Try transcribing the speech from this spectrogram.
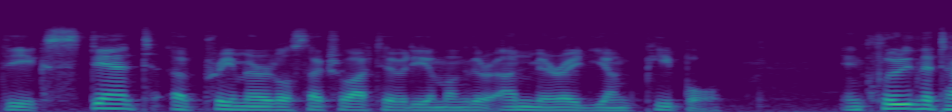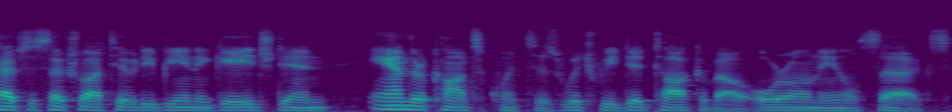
the extent of premarital sexual activity among their unmarried young people, including the types of sexual activity being engaged in and their consequences, which we did talk about oral and anal sex.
